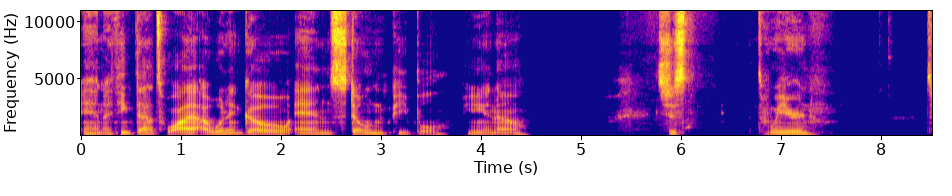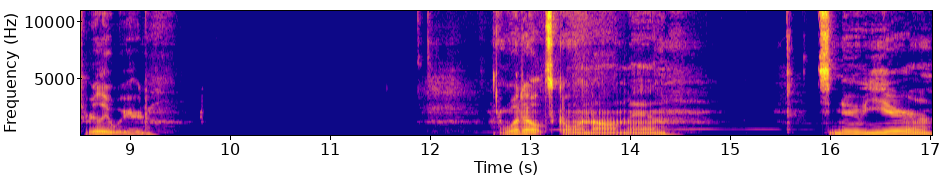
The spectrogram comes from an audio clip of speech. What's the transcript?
And I think that's why I wouldn't go and stone people, you know. It's just, it's weird. It's really weird. What else going on, man? It's New Year.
